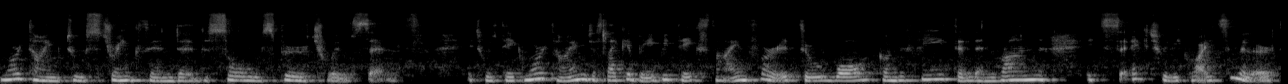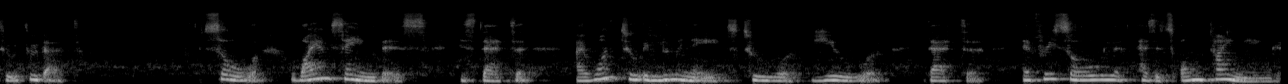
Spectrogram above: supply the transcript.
more time to strengthen the, the soul spiritual self. It will take more time, just like a baby takes time for it to walk on the feet and then run. It's actually quite similar to, to that. So, why I'm saying this is that I want to illuminate to you that every soul has its own timing.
